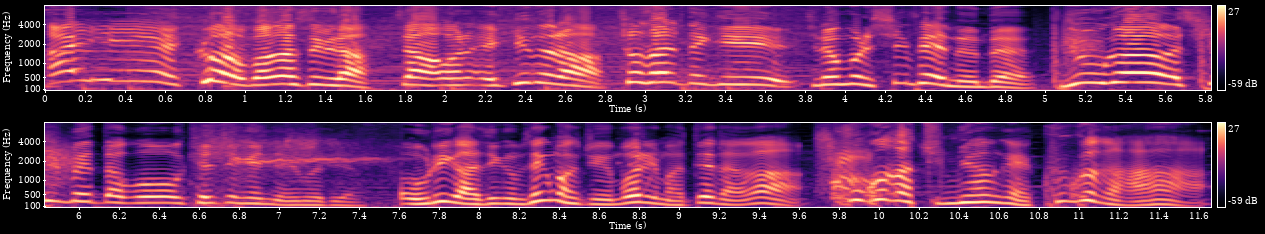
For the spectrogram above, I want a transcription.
하이 그 반갑습니다. 자 오늘 에키드라 초살대기 지난번에 실패했는데 누가 실패했다고 결정했냐 이 말이야. 우리가 지금 생방 중에 머리를 맞대다가 국어가 중요한 거야 국어가.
